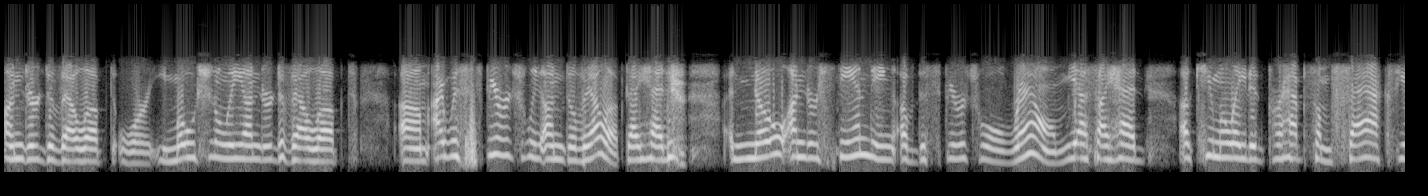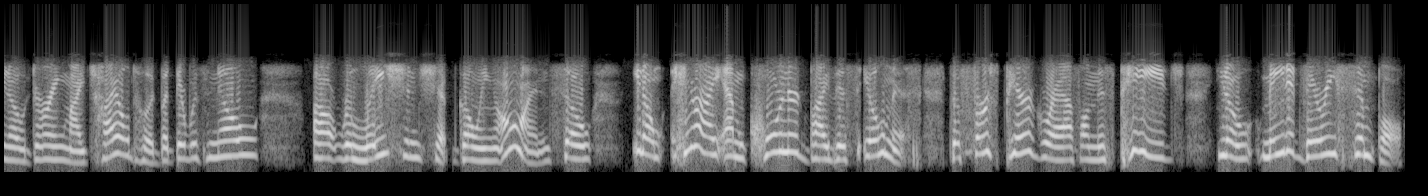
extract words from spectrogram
underdeveloped or emotionally underdeveloped. Um, I was spiritually undeveloped. I had no understanding of the spiritual realm. Yes, I had accumulated perhaps some facts, you know, during my childhood, but there was no uh, relationship going on. So, you know, here I am cornered by this illness. The first paragraph on this page, you know, made it very simple.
